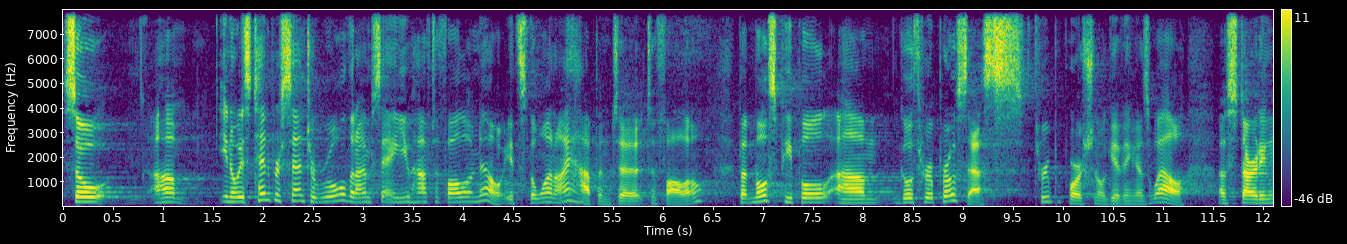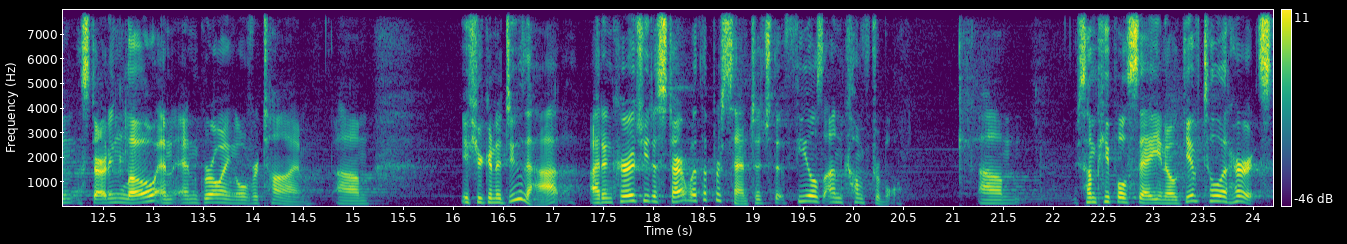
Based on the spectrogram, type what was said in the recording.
So, um, you know, is 10% a rule that I'm saying you have to follow? No, it's the one I happen to, to follow. But most people um, go through a process through proportional giving as well of starting, starting low and, and growing over time. Um, if you're going to do that, I'd encourage you to start with a percentage that feels uncomfortable. Um, some people say, you know, give till it hurts.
